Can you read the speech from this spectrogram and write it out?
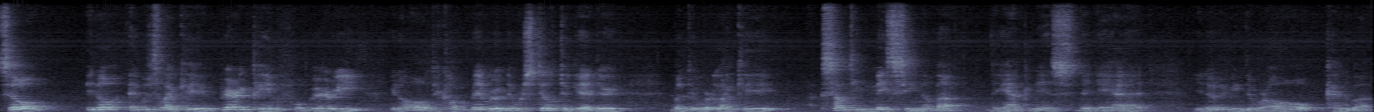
So, you know, it was like a very painful, very, you know, all the club members, they were still together, but they were like a, something missing about the happiness that they had. You know what I mean? They were all kind of uh,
